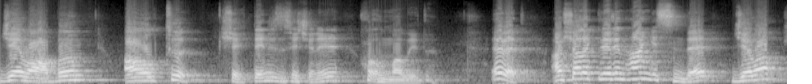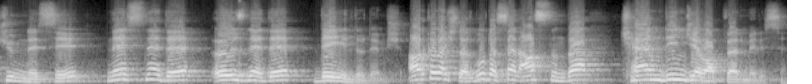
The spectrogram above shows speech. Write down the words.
Cevabım 6 şey denizli seçeneği olmalıydı. Evet aşağıdakilerin hangisinde cevap cümlesi nesne de özne de değildir demiş. Arkadaşlar burada sen aslında kendin cevap vermelisin.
